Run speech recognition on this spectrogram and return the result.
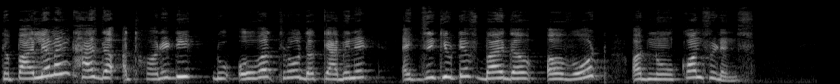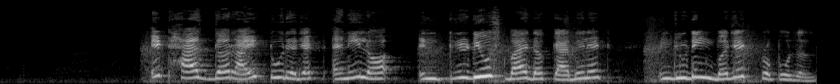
The parliament has the authority to overthrow the cabinet executive by the a vote or no confidence. It has the right to reject any law introduced by the cabinet including budget proposals.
